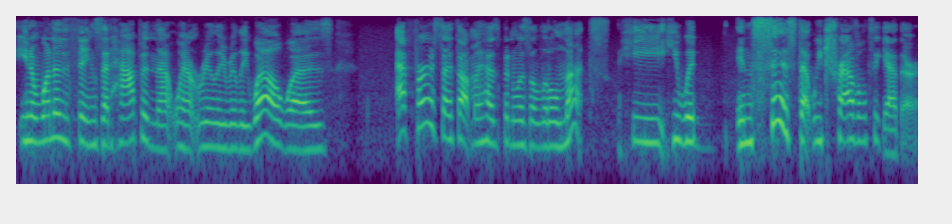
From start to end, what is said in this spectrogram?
you know, one of the things that happened that went really, really well was at first I thought my husband was a little nuts. He he would insist that we travel together.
